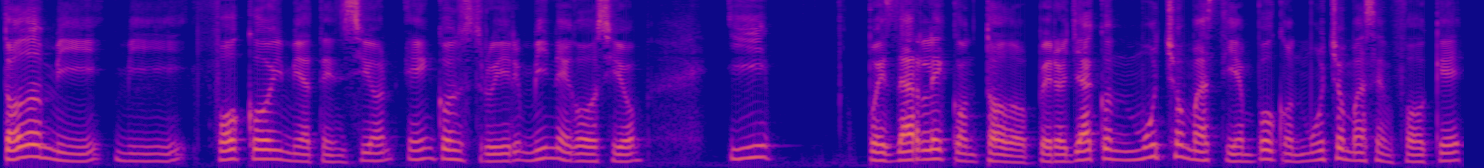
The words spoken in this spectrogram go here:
todo mi, mi foco y mi atención en construir mi negocio y pues darle con todo, pero ya con mucho más tiempo, con mucho más enfoque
